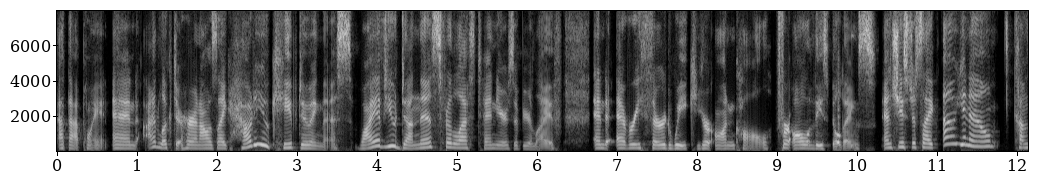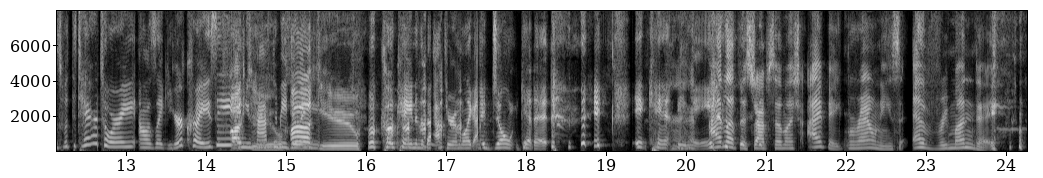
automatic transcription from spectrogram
at that point and I looked at her and I was like how do you keep doing this? Why have you done this for the last 10 years of your life and every third week you're on call for all of these buildings? And she's just like, "Oh, you know, comes with the territory." I was like, "You're crazy Fuck and you, have to be Fuck doing you. cocaine in the bathroom." like, I don't get it. it can't be me. I love this job so much. I bake brownies every Monday.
